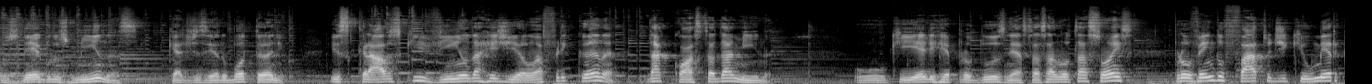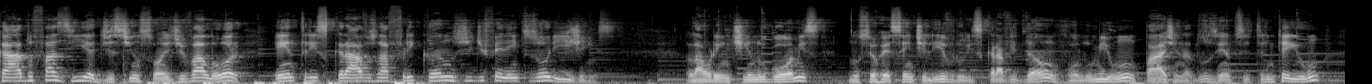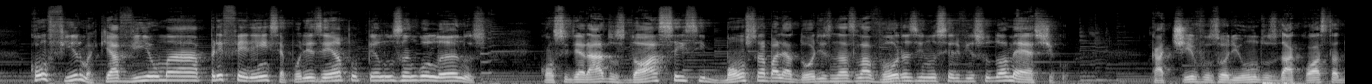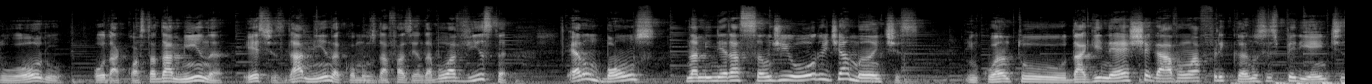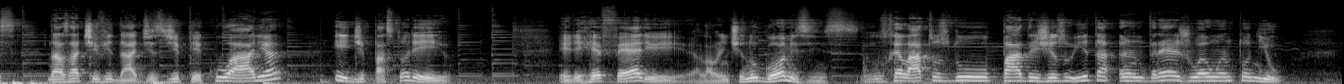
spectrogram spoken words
Os negros Minas, quer dizer o botânico, escravos que vinham da região africana da costa da mina. O que ele reproduz nessas anotações provém do fato de que o mercado fazia distinções de valor entre escravos africanos de diferentes origens. Laurentino Gomes, no seu recente livro Escravidão, volume 1, página 231, confirma que havia uma preferência, por exemplo, pelos angolanos, considerados dóceis e bons trabalhadores nas lavouras e no serviço doméstico. Cativos oriundos da Costa do Ouro ou da Costa da Mina, estes da mina, como os da Fazenda Boa Vista, eram bons na mineração de ouro e diamantes, enquanto da Guiné chegavam africanos experientes nas atividades de pecuária e de pastoreio. Ele refere a Laurentino Gomes os relatos do padre jesuíta André João Antonil,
